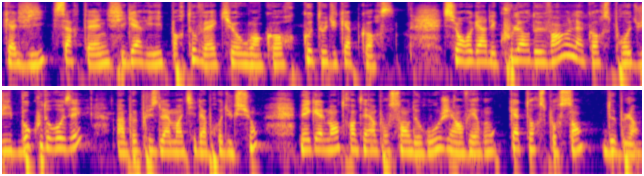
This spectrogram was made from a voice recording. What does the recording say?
Calvi, Sartène, Figari, Porto Vecchio ou encore Coteau du Cap Corse. Si on regarde les couleurs de vin, la Corse produit beaucoup de rosé, un peu plus de la moitié de la production, mais également 31% de rouge et environ 14% de blanc.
